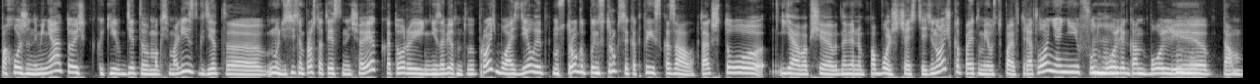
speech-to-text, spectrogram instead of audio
похожи на меня, то есть какие, где-то максималист, где-то, ну, действительно просто ответственный человек, который не забьет на твою просьбу, а сделает, ну, строго по инструкции, как ты и сказала. Так что я вообще, наверное, по большей части одиночка, поэтому я выступаю в триатлоне, а не в футболе, гандболе, там...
